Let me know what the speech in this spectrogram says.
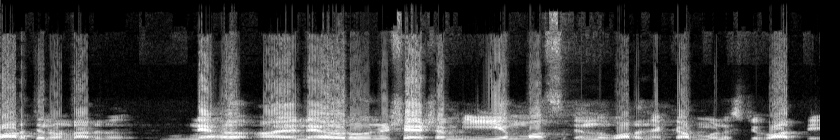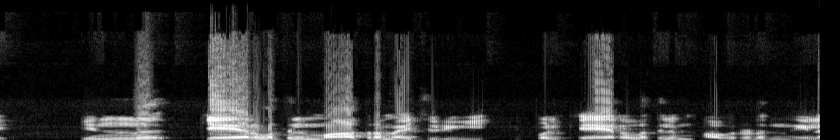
പറച്ചിലുണ്ടായിരുന്നു. നെഹ് നെഹ്റുവിന് ശേഷം ഇ എം എസ് എന്ന് പറഞ്ഞ കമ്മ്യൂണിസ്റ്റ് പാർട്ടി ഇന്ന് കേരളത്തിൽ മാത്രമായി ചുരുങ്ങി. ഇപ്പോൾ കേരളത്തിലും അവരുടെ നില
